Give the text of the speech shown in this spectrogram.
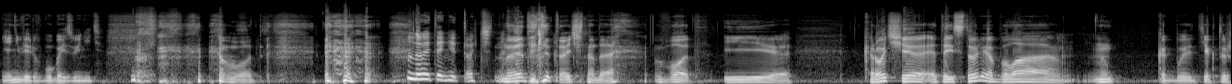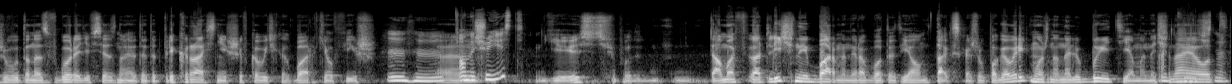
Я не верю в Бога, извините. Вот. Но это не точно. Но это не точно, да. Вот. И, короче, эта история была, ну, как бы те, кто живут у нас в городе, все знают этот прекраснейший в кавычках бар Killfish. Мгм. Эм, Он еще есть? Есть. Там отличные бармены работают, я вам так скажу. Поговорить можно на любые темы, начиная Отлично. от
